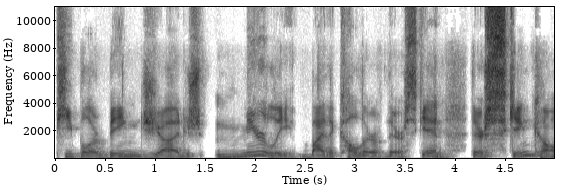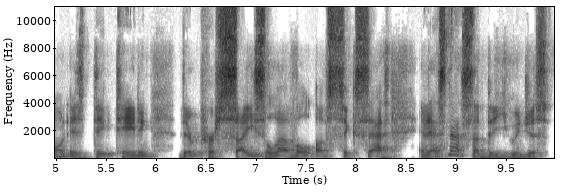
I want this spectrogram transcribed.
people are being judged merely by the color of their skin. Their skin tone is dictating their precise level of success. And that's not something you can just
